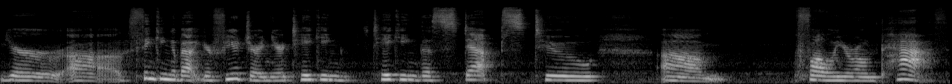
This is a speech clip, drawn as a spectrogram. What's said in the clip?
you're uh, thinking about your future and you're taking taking the steps to um, follow your own path.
